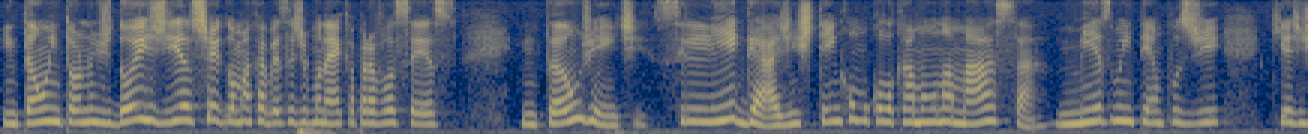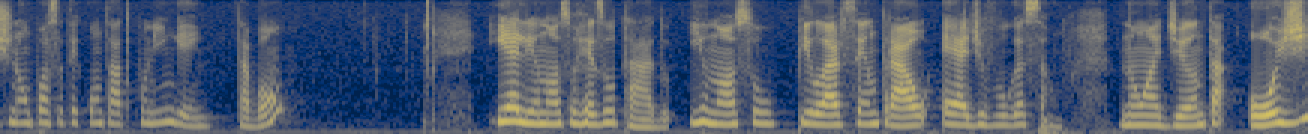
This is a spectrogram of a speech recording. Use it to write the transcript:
Então, em torno de dois dias chega uma cabeça de boneca para vocês. Então, gente, se liga. A gente tem como colocar a mão na massa, mesmo em tempos de que a gente não possa ter contato com ninguém, tá bom? E ali o nosso resultado. E o nosso pilar central é a divulgação. Não adianta hoje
